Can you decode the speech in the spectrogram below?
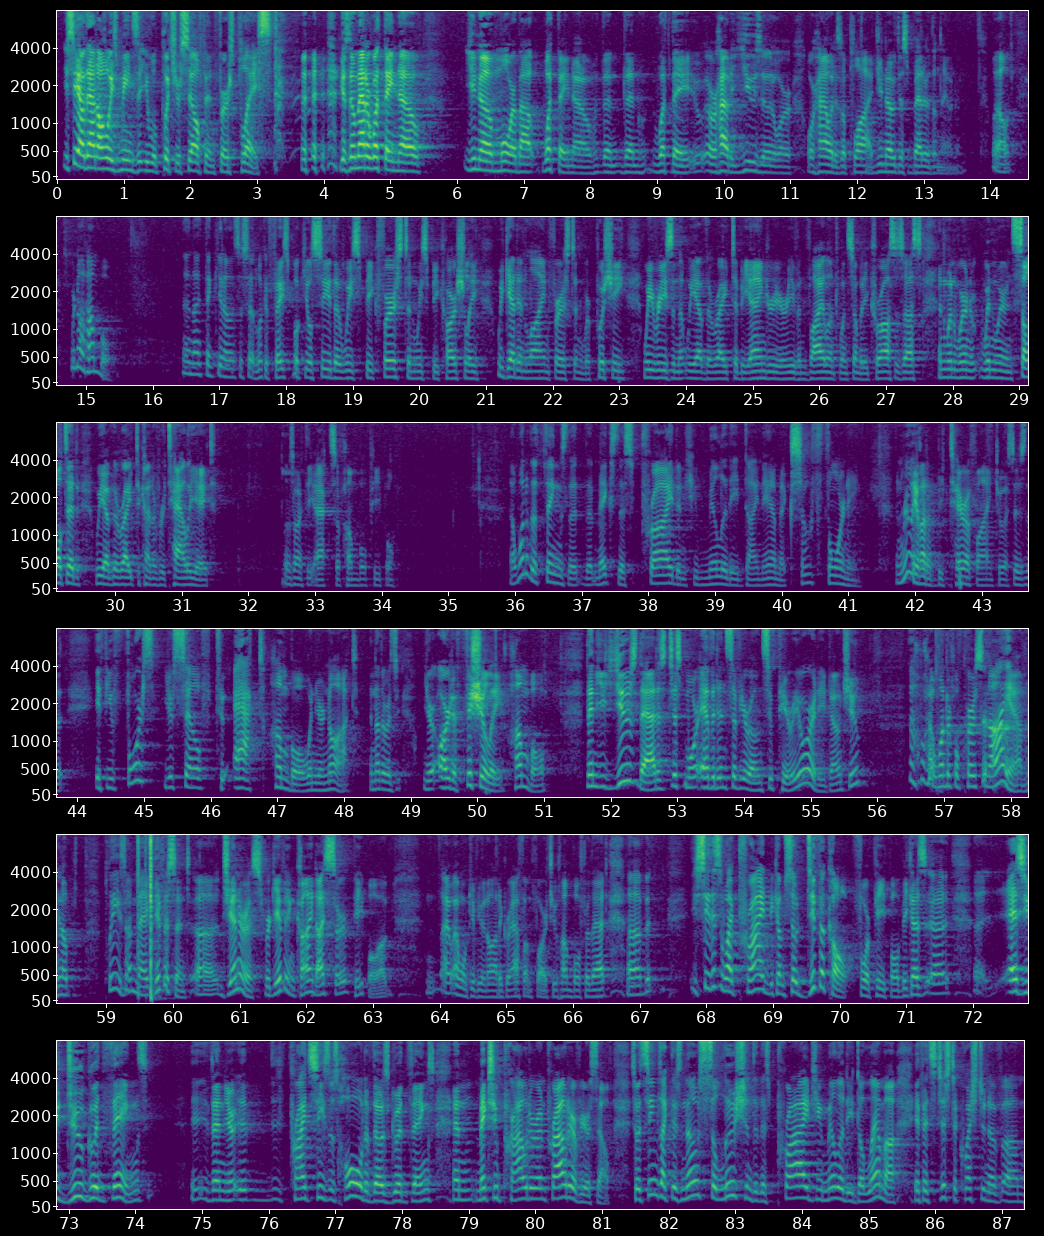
you see how that always means that you will put yourself in first place because no matter what they know you know more about what they know than, than what they, or how to use it or, or how it is applied. You know this better than they know. Well, we're not humble. And I think, you know, as I said, look at Facebook, you'll see that we speak first and we speak harshly. We get in line first and we're pushy. We reason that we have the right to be angry or even violent when somebody crosses us. And when we're, when we're insulted, we have the right to kind of retaliate. Those aren't the acts of humble people. Now, one of the things that, that makes this pride and humility dynamic so thorny and really ought to be terrifying to us is that if you force yourself to act humble when you're not, in other words, you're artificially humble, then you use that as just more evidence of your own superiority, don't you? Oh, what a wonderful person I am. You know, please, I'm magnificent, uh, generous, forgiving, kind. I serve people. I, I, won't give you an autograph, I'm far too humble for that. Uh, but you see, this is why pride becomes so difficult for people because uh, uh, as you do good things, then it, pride seizes hold of those good things and makes you prouder and prouder of yourself. So it seems like there's no solution to this pride humility dilemma if it's just a question of um,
